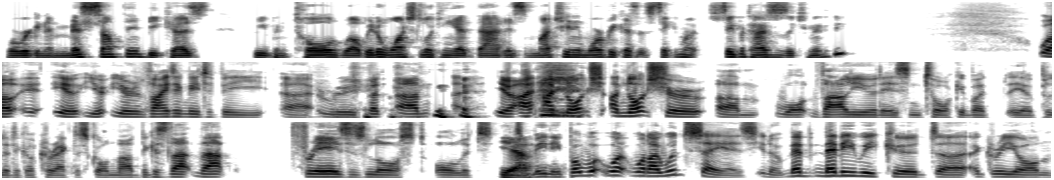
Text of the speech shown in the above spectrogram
where we're going to miss something because we've been told, well, we don't want you looking at that as much anymore because it stigmatizes the community? Well, you know, you're, you're inviting me to be uh, rude, but um, uh, you know, I, am not sh- I'm not sure um, what value it is in talking about you know political correctness gone mad because that that phrase has lost all its, yeah. its meaning. But what, what, what I would say is, you know, maybe, maybe we could uh, agree on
